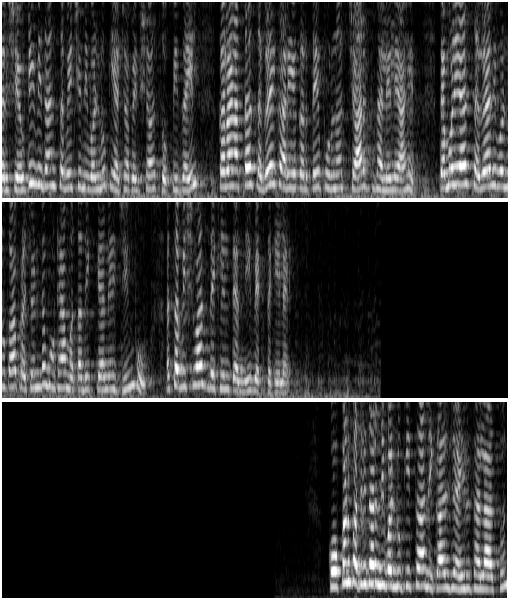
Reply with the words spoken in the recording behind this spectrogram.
तर शेवटी विधानसभेची निवडणूक याच्यापेक्षा सोपी जाईल कारण आता सगळे कार्यकर्ते पूर्ण चार्ज झालेले आहेत. त्यामुळे या सगळ्या निवडणुका प्रचंड मोठ्या मताधिक्याने जिंकू असा विश्वास देखील त्यांनी व्यक्त केलाय. कोकण पदवीधर निवडणुकीचा निकाल जाहीर झाला असून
